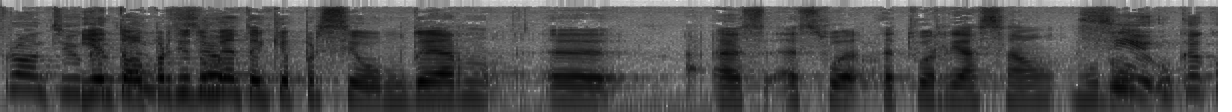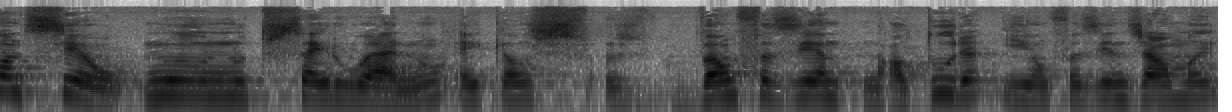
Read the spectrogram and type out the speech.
Pronto, e, e então, aconteceu... a partir do momento em que apareceu o moderno, uh, a, a, sua, a tua reação mudou. Sim, o que aconteceu no, no terceiro ano é que eles vão fazendo, na altura, iam fazendo já uma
